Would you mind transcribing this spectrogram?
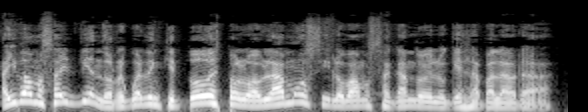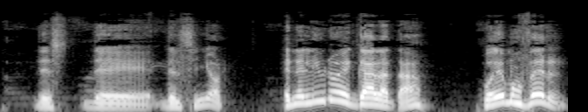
ahí vamos a ir viendo, recuerden que todo esto lo hablamos y lo vamos sacando de lo que es la palabra del Señor. En el libro de Gálata podemos ver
